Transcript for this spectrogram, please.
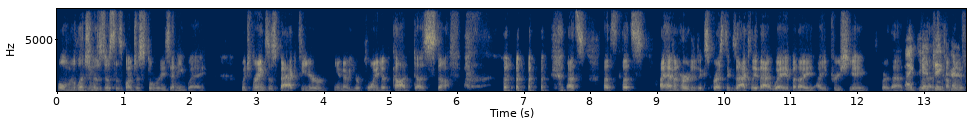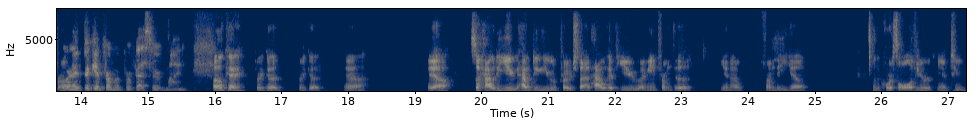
well religion is just this bunch of stories anyway which brings us back to your you know your point of god does stuff. That's that's that's i haven't heard it expressed exactly that way but i i appreciate where that i can't take credit from. for it. I took it from a professor of mine. Okay very good very good. Yeah. Yeah. So how do you how do you approach that? How have you i mean from the you know from the uh of course all of your you know two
